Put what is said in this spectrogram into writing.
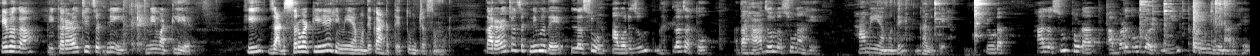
हे बघा ही कराळाची चटणी मी वाटली आहे ही जाडसर वाटली आहे ही मी यामध्ये काढते तुमच्यासमोर. कारळाच्या चटणीमध्ये लसूण आवर्जून घातला जातो. आता हा जो लसूण आहे हा मी यामध्ये घालते. एवढा. हा लसूण थोडा आबडधोबड मी करून घेणार आहे.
